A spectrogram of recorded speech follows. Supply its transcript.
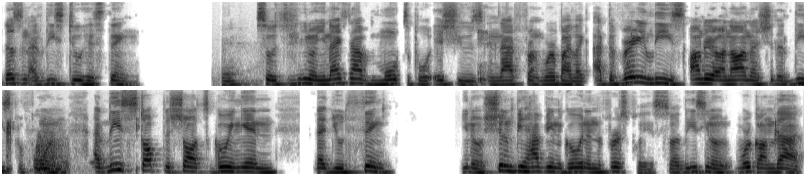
doesn't at least do his thing. Mm-hmm. So you know, United have multiple issues in that front, whereby like at the very least, Andre Onana should at least perform, at least stop the shots going in that you'd think, you know, shouldn't be having to go in in the first place. So at least you know work on that.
